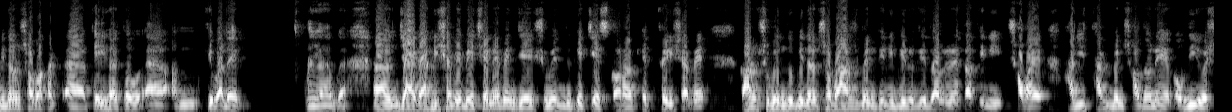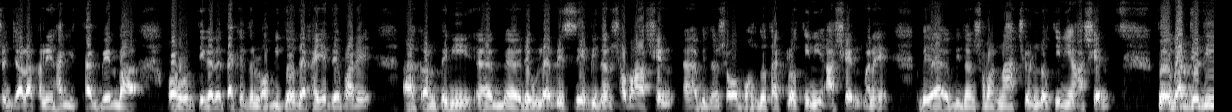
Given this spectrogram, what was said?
বিধানসভা কেই হয়তো কি বলে জায়গা হিসাবে বেছে নেবেন যে শুভেন্দুকে চেস করার ক্ষেত্র হিসাবে। কারণ শুভেন্দু বিধানসভায় আসবেন, তিনি বিরোধী দলের নেতা, তিনি সবাই হাজির থাকবেন সদনে, অধিবেশন চলাকালীন হাজির থাকবেন বা পরবর্তীকালে তাকে তো লবিতেও দেখা যেতে পারে। কারণ তিনি রেগুলার বেসিসে বিধানসভা আসেন বিধানসভা বন্ধ থাকলেও তিনি আসেন মানে বিধানসভা না চললেও তিনি আসেন। তো এবার যদি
